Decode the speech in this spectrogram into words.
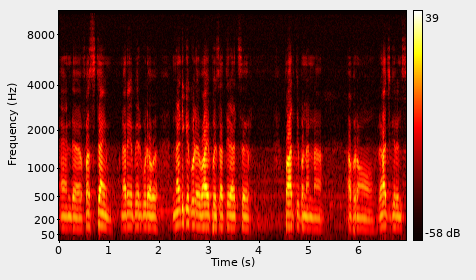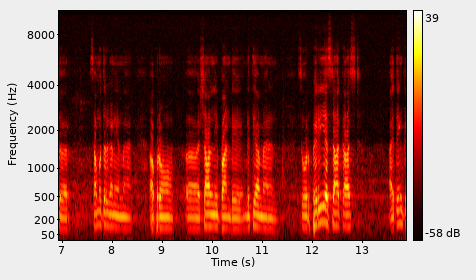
அண்ட் ஃபர்ஸ்ட் டைம் நிறைய பேர் கூட நடிக்கக்கூடிய வாய்ப்பு சத்யராஜ் சார் பார்த்திபன் அண்ணா அப்புறம் ராஜ்கிரண் சார் சமுத்திரகணி அண்ணன் அப்புறம் ஷாலினி பாண்டே நித்யா மேனன். ஸோ ஒரு பெரிய star cast I think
